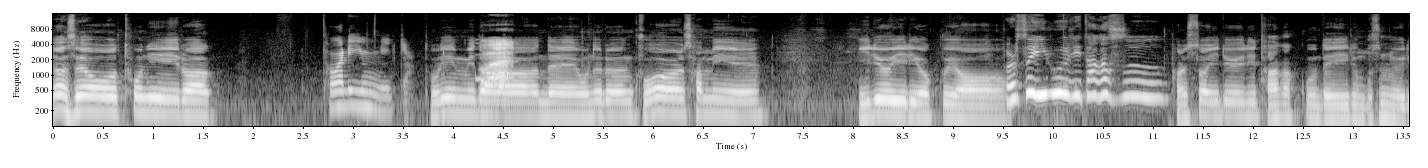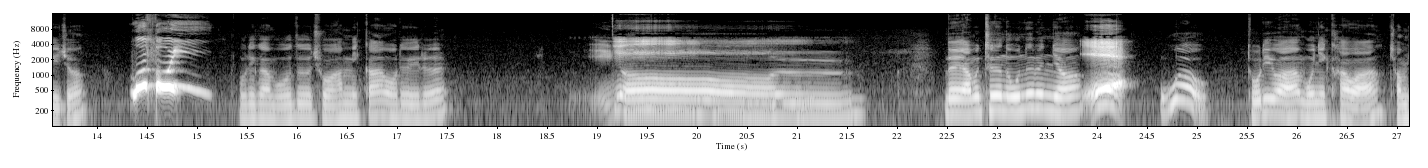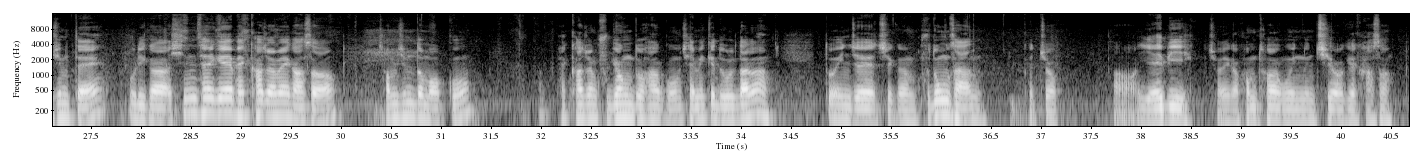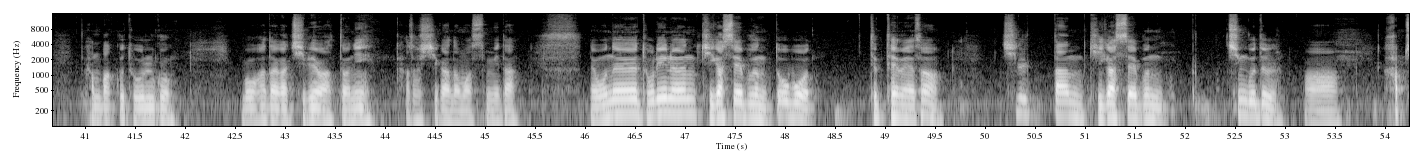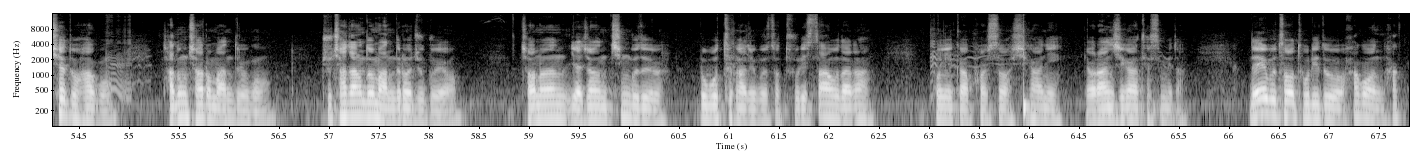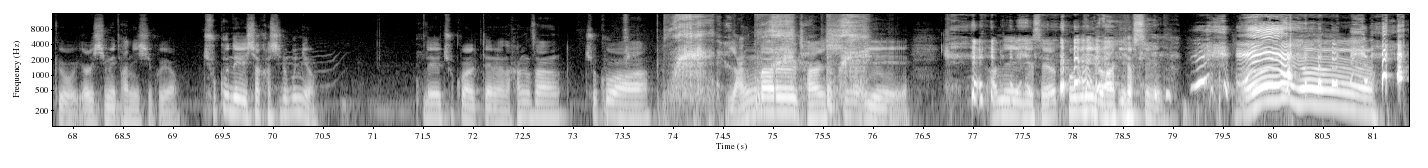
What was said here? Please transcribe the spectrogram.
안녕하세요 토니락 도리입니다. 도리입니다. 네 오늘은 9월 3일 일요일이었고요. 벌써 일요일이 다 갔어. 벌써 일요일이 다 갔고 내일은 무슨 요일이죠? 워도이. 우리가 모두 좋아합니까 월요일을? 예. 어... 네 아무튼 오늘은요. 예. 와우 도리와 모니카와 점심 때 우리가 신세계 백화점에 가서 점심도 먹고 백화점 구경도 하고 재밌게 놀다가 또 이제 지금 부동산 그쪽 어, 예비 저희가 검토하고 있는 지역에 가서 한 바퀴 돌고 뭐 하다가 집에 왔더니 5시가 넘었습니다. 네, 오늘 도리는 기가 세븐 또봇 득템해서 7단 기가 세븐 친구들 어, 합체도 하고 자동차로 만들고 주차장도 만들어 주고요. 저는 예전 친구들 로봇 가지고서 둘이 싸우다가 보니까 벌써 시간이 11시가 됐습니다. 내일부터 도리도 학원 학교 열심히 다니시고요. 축구 내일 시작하시는군요. 내일 축구할 때는 항상 축구와 양말을 잘 신어 예. 안녕히 계세요. 토니 락이었습니다. 어, 예, 예, 예.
